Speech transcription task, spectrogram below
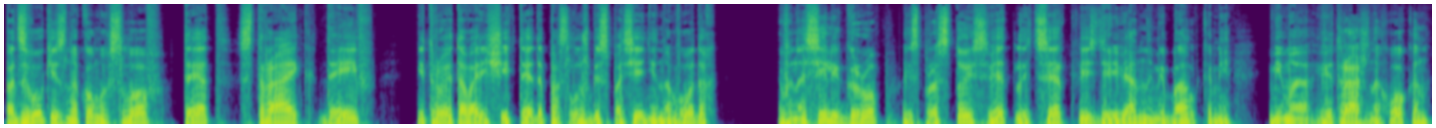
Под звуки знакомых слов Тед, Страйк, Дэйв и трое товарищей Теда по службе спасения на водах выносили гроб из простой светлой церкви с деревянными балками мимо витражных окон,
